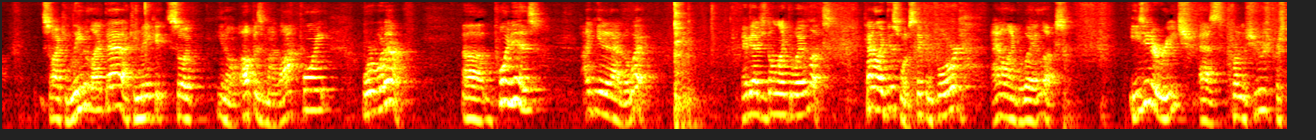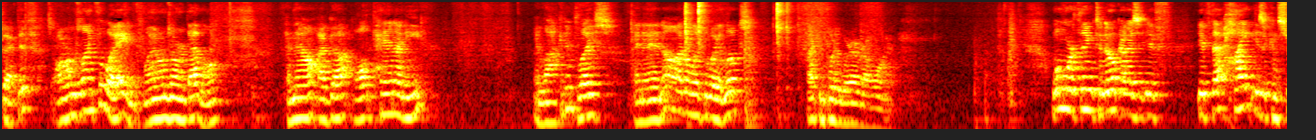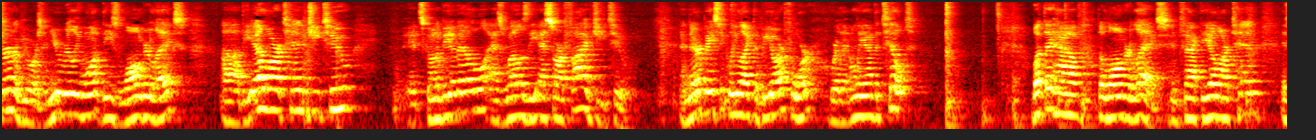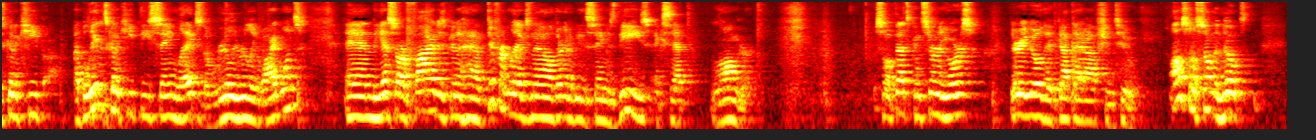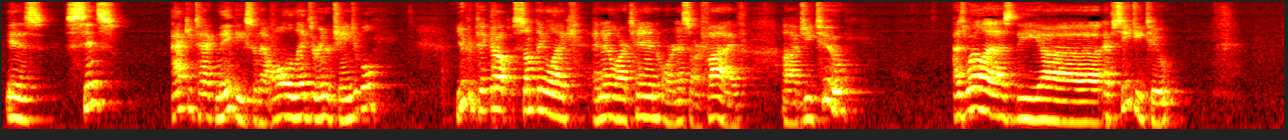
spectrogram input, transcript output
so I can leave it like that. I can make it so it, you know, up as my lock point or whatever. Uh, the point is, I can get it out of the way. Maybe I just don't like the way it looks. Kind of like this one, sticking forward. I don't like the way it looks. Easy to reach, as from the shooter's perspective. It's arm's length away, and my arms aren't that long. And now I've got all the pan I need. I lock it in place, and then, oh, I don't like the way it looks. I can put it wherever I want it. One more thing to note, guys, if, if that height is a concern of yours and you really want these longer legs, uh, the LR10 G2, it's going to be available, as well as the SR5 G2. And they're basically like the BR4, where they only have the tilt, but they have the longer legs. In fact, the LR10 is going to keep, I believe it's going to keep these same legs, the really, really wide ones. And the SR5 is going to have different legs now. They're going to be the same as these, except longer. So if that's a concern of yours, there you go. They've got that option too. Also, something to note is since Accu-Tac made these so that all the legs are interchangeable, you could pick up something like an LR10 or an SR5 uh, G2 as well as the uh, FC G2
